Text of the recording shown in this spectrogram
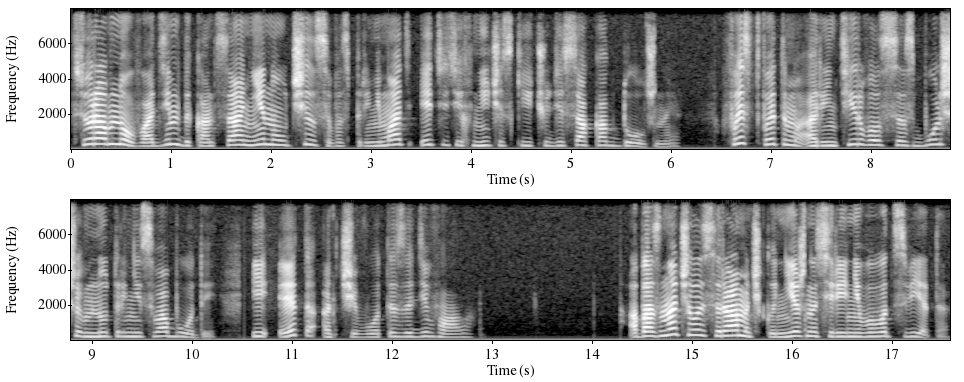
все равно Вадим до конца не научился воспринимать эти технические чудеса как должное. Фест в этом ориентировался с большей внутренней свободой, и это от чего-то задевало. Обозначилась рамочка нежно-сиреневого цвета.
